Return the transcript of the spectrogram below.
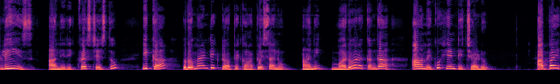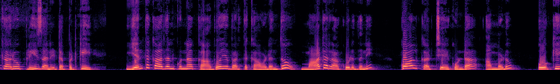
ప్లీజ్ అని రిక్వెస్ట్ చేస్తూ ఇక రొమాంటిక్ టాపిక్ ఆపేశాను అని మరో రకంగా ఆమెకు హింట్ ఇచ్చాడు. అబ్బాయి గారు ప్లీజ్ అనేటప్పటికీ ఎంత కాదనుకున్నా కాబోయే భర్త కావడంతో మాట రాకూడదని కాల్ కట్ చేయకుండా అమ్మడు ఓకే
